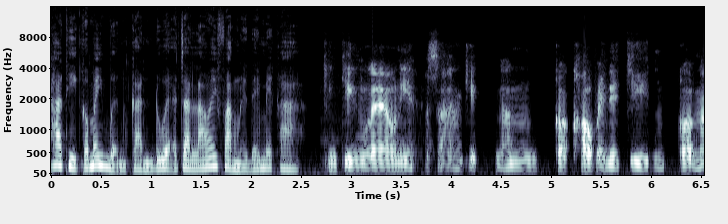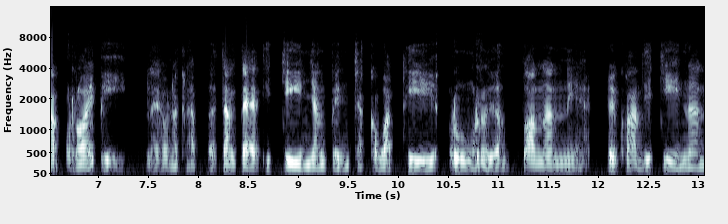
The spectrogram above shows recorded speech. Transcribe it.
ท่าทีก็ไม่เหมือนกันด้วยอาจารย์เล่าให้ฟังหน่อยได้ไหมคะจริงๆแล้วเนี่ยภาษาอังกฤษนั้นก็เข้าไปในจีนก็นับร้อยปี แล้วนะครับตั้งแต่ที่จีนยังเป็นจักรวรรดิที่รุ่งเรือง ตอนนั้นเนี่ยด้วยความที่จีนนั้น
